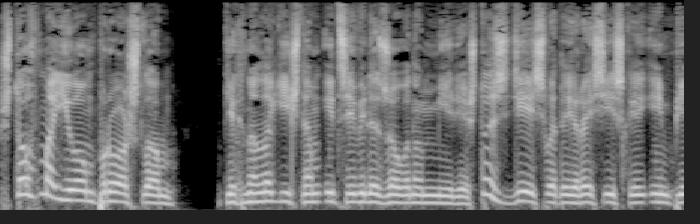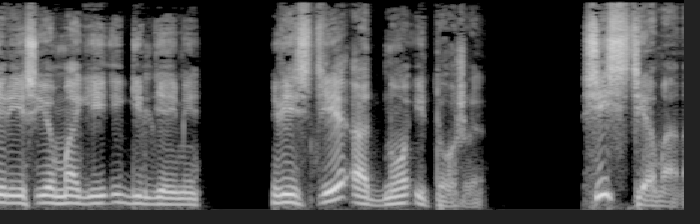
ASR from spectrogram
Что в моем прошлом, технологичном и цивилизованном мире, что здесь, в этой Российской империи с ее магией и гильдиями, везде одно и то же. Система.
